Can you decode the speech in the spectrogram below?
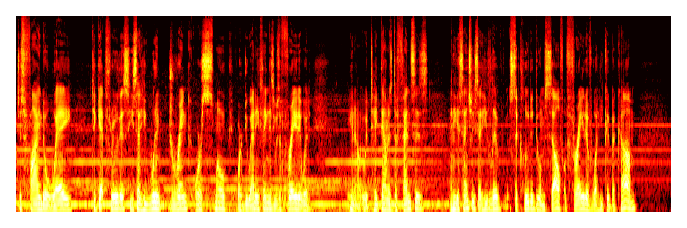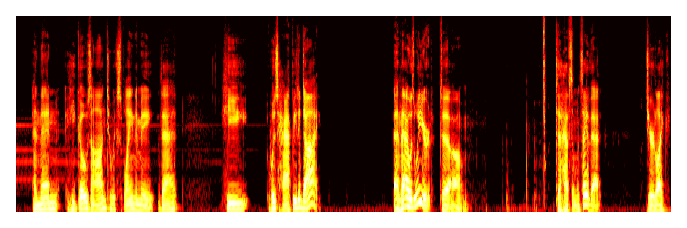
just find a way to get through this. He said he wouldn't drink or smoke or do anything because he was afraid it would, you know, it would take down his defenses. And he essentially said he lived secluded to himself, afraid of what he could become. And then he goes on to explain to me that he was happy to die. And that was weird to um, to have someone say that. You're like,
